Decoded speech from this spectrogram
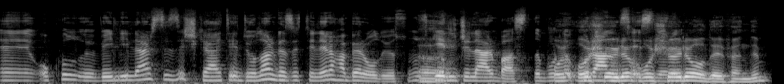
e, okul e, veliler sizi şikayet ediyorlar. Gazetelere haber oluyorsunuz. Ee, Gericiler bastı. O, Burada o Kur'an şöyle sesleri. o şöyle oldu efendim.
